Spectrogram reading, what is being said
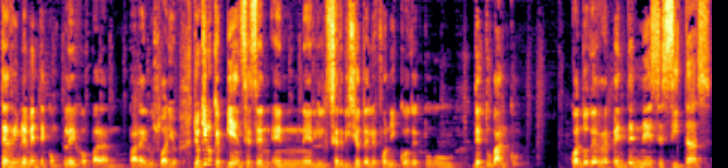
terriblemente complejo para, para el usuario. Yo quiero que pienses en, en el servicio telefónico de tu, de tu banco, cuando de repente necesitas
